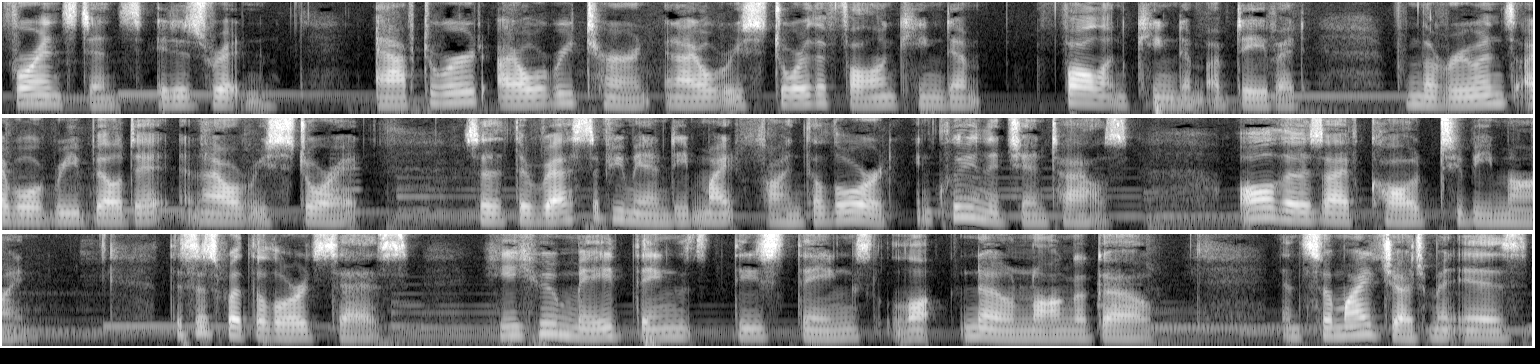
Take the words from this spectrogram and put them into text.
For instance, it is written, Afterward I will return and I will restore the fallen kingdom fallen kingdom of David. From the ruins I will rebuild it and I will restore it, so that the rest of humanity might find the Lord, including the Gentiles, all those I have called to be mine. This is what the Lord says He who made things these things lo- known long ago. And so my judgment is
